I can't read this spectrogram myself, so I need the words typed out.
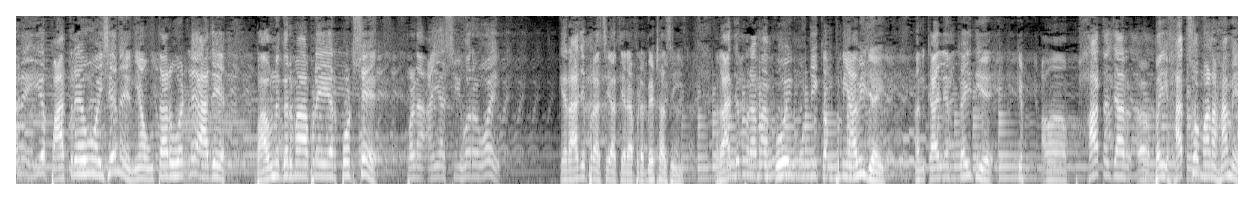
અને એ પાત્ર એવું હોય છે ને, ત્યાં ઉતારવું એટલે આજે ભાવનગરમાં આપણે એરપોર્ટ છે, પણ અહીંયા સિંહોર હોય કે રાજપરા છે, અત્યારે આપણે બેઠા છીએ. રાજપરામાં કોઈ મોટી કંપની આવી જાય અને કાલે એમ કહી દઈએ કે સાત હજાર ભાઈ, સાતસો માણા સામે,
